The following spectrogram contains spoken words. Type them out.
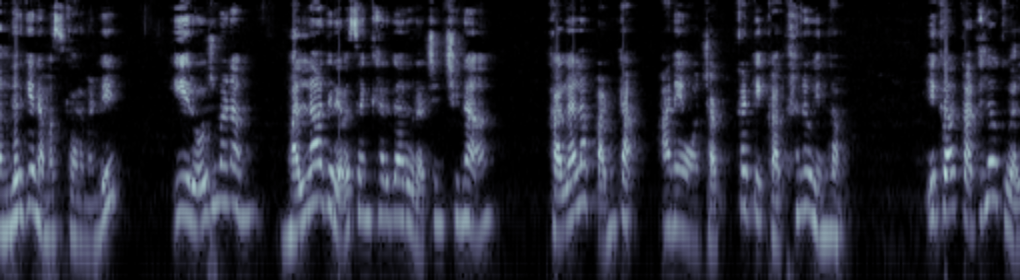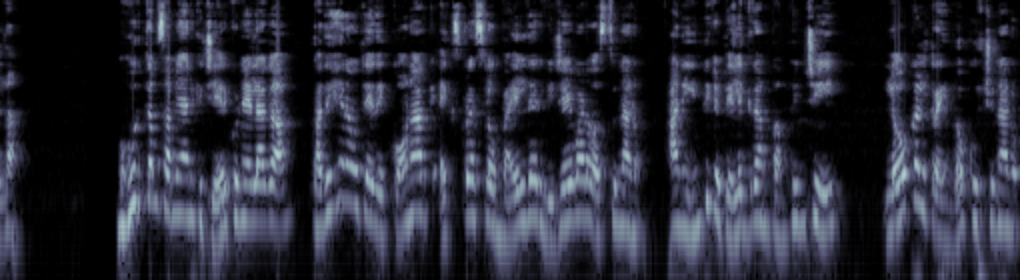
అందరికీ నమస్కారం అండి. ఈరోజు మనం మల్లాది రవిశంకర్ గారు రచించిన కలల పంట అనే ఓ చక్కటి కథను విందాం. ఇక కథలోకి వెళ్దాం. ముహూర్తం సమయానికి చేరుకునేలాగా పదిహేనవ తేదీ కోనార్క్ ఎక్స్ప్రెస్లో బయలుదేరి విజయవాడ వస్తున్నాను అని ఇంటికి టెలిగ్రామ్ పంపించి లోకల్ ట్రైన్లో కూర్చున్నాను.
